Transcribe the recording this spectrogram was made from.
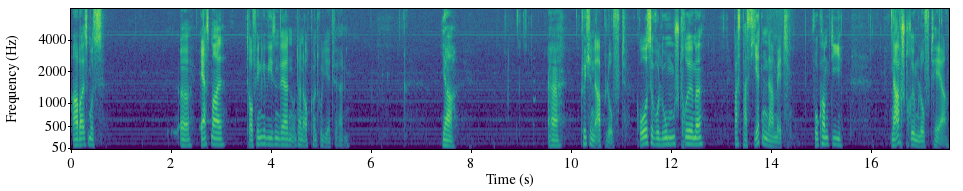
aber es muss äh, erstmal darauf hingewiesen werden und dann auch kontrolliert werden. Ja, äh, Küchenabluft, große Volumenströme. Was passiert denn damit? Wo kommt die Nachströmluft her?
